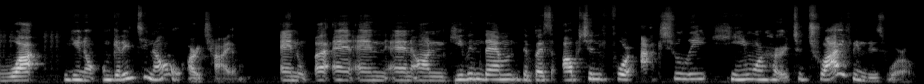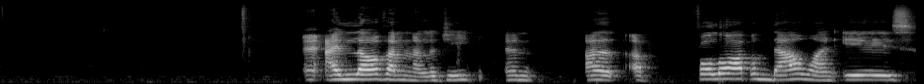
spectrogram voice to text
what you know on getting to know our child and uh, and and and on giving them the best option for actually him or her to thrive in this world. I love that analogy. And a, a follow up on that one is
